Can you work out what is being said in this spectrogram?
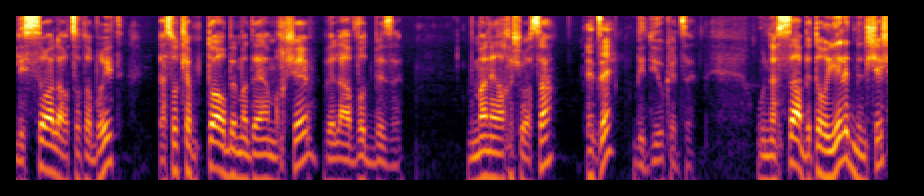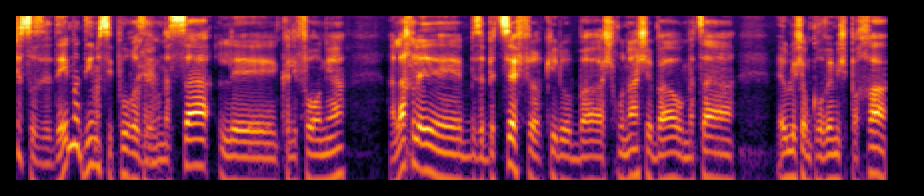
לנסוע הברית, לעשות שם תואר במדעי המחשב ולעבוד בזה. ומה נראה לך שהוא עשה? את זה? בדיוק את זה. הוא נסע בתור ילד בן 16, זה די מדהים הסיפור הזה, כן. הוא נסע לקליפורניה, הלך לאיזה בית ספר, כאילו בשכונה שבה הוא מצא, היו לו שם קרובי משפחה,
